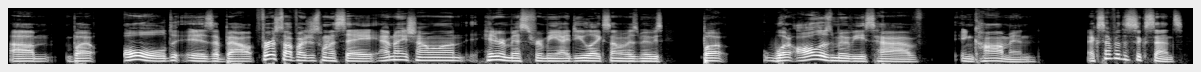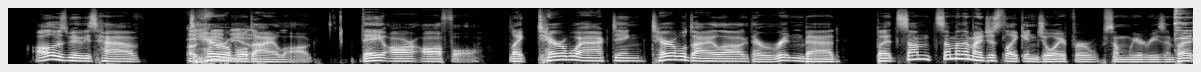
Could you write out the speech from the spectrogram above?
Um, but old is about. First off, I just want to say M Night Shyamalan hit or miss for me. I do like some of his movies, but what all his movies have in common, except for The Sixth Sense, all of his movies have Oh, terrible dialogue. They are awful. Like terrible acting, terrible dialogue. They're written bad. But some some of them I just like enjoy for some weird reason. But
